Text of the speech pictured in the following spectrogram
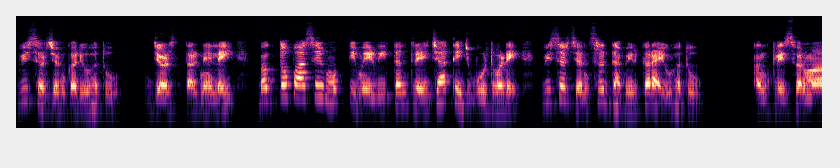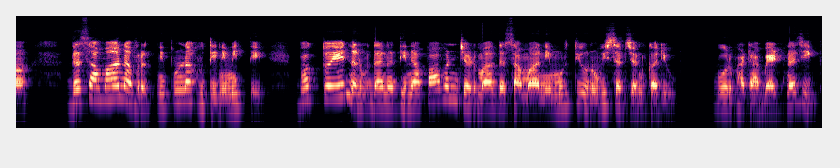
વિસર્જન કર્યું હતું. જળસ્તરને લઈ ભક્તો પાસે મુક્તિ મેળવી તંત્રે જાતે જ બોટ વડે વિસર્જન શ્રદ્ધાભેર કરાયું હતું. અંકલેશ્વરમાં દશામાના વ્રતની પૂર્ણાહુતિ નિમિત્તે ભક્તોએ નર્મદા નદીના પાવન જળમાં દશામાની મૂર્તિઓનું વિસર્જન કર્યું. બોરભાટા બેટ નજીક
